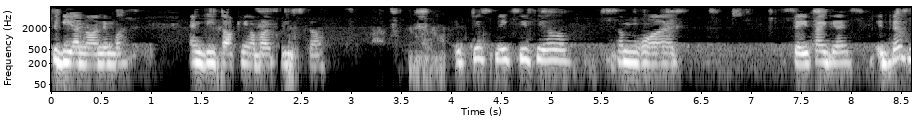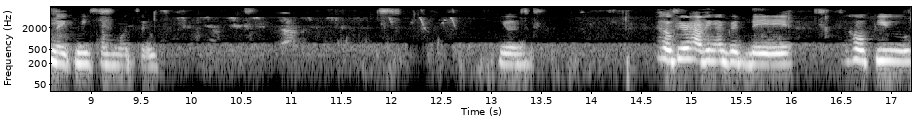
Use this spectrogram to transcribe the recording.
to be anonymous and be talking about these stuff. It just makes you feel somewhat safe, I guess. It does make me somewhat safe. Yun. I hope you're having a good day. I hope you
